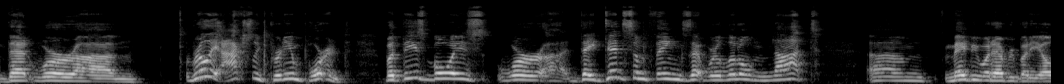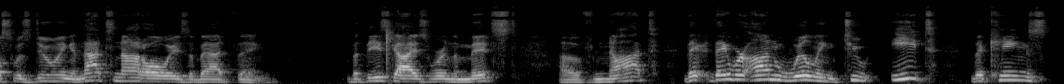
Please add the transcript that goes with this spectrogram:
that were um, really actually pretty important. But these boys were, uh, they did some things that were a little not um, maybe what everybody else was doing, and that's not always a bad thing. But these guys were in the midst of not, they, they were unwilling to eat the king's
